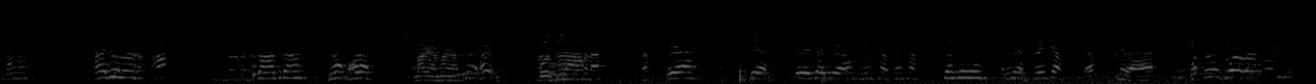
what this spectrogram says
拿拿！哎，别动啊！听哥哥的。别动啊！别动啊！别火了！慢点，慢点。哎，我蹲他。来，来，瑞安，对，在这下瑞安！蹲下，蹲下，蹲蹲蹲，蹲蹲下。来，你来。把手举过来。一个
